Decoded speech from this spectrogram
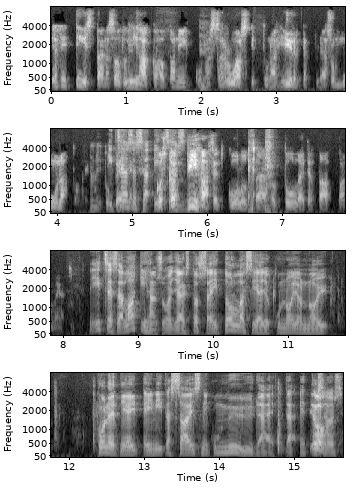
ja sitten tiistaina sä oot lihakaupan ikkunassa ruoskittuna, hirtettynä, sun munat on niin, itse asiassa, Koska itse asiassa... vihaset kuluttajat on tulleet ja tappaneet. Niin itse asiassa lakihan suojaisi. Tuossa, ei tollasia joku noi on noi koneet, niin ei, ei niitä saisi niinku myydä, että, että se olisi...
